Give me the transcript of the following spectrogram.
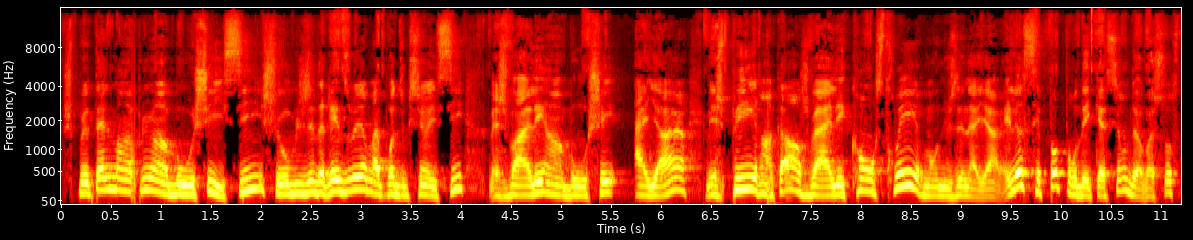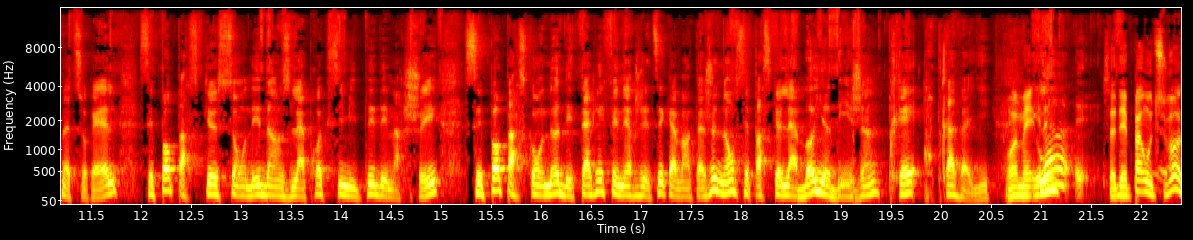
je peux tellement plus embaucher ici, je suis obligé de réduire ma production ici, mais je vais aller embaucher embaucher ailleurs, mais pire encore, je vais aller construire mon usine ailleurs. Et là, c'est pas pour des questions de ressources naturelles, c'est pas parce que si on est dans la proximité des marchés, c'est pas parce qu'on a des tarifs énergétiques avantageux, non, c'est parce que là-bas, il y a des gens prêts à travailler. Ouais, mais là, ça dépend où tu vas.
